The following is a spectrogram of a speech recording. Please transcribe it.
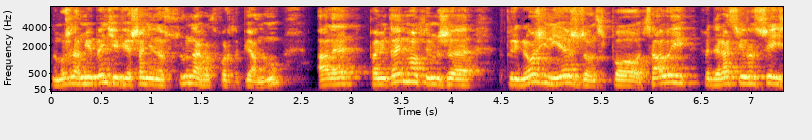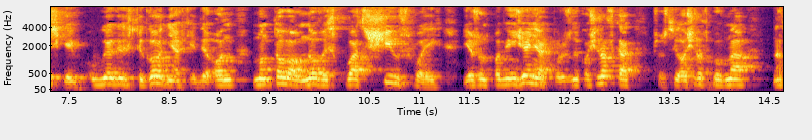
No może tam nie będzie wieszanie na strunach od fortepianu, ale pamiętajmy o tym, że Prigozin jeżdżąc po całej Federacji Rosyjskiej w ubiegłych tygodniach, kiedy on montował nowy skład sił swoich, jeżdżąc po więzieniach, po różnych ośrodkach, przez tych ośrodków na, na,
